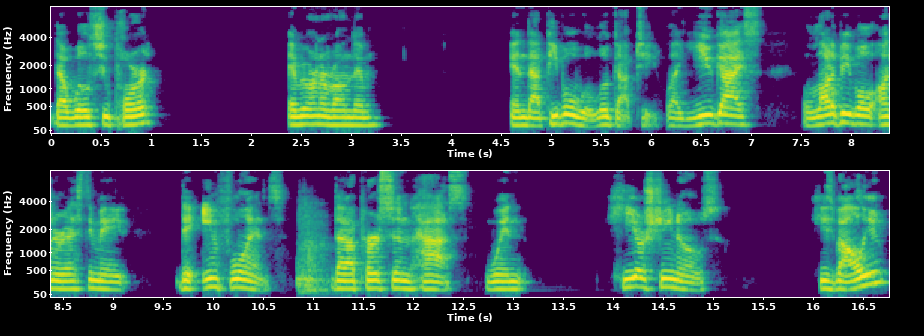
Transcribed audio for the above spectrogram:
that will support everyone around them, and that people will look up to. Like you guys, a lot of people underestimate the influence that a person has when he or she knows his value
